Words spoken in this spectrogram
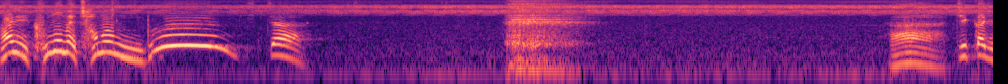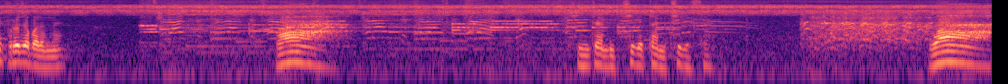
아니, 그놈의 잠은 뭔, 진짜. 아, 찌까지 부러져 버렸네. 와. 진짜 미치겠다, 미치겠어. 와.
